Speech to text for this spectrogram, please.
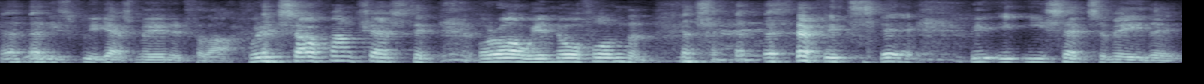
He's, he gets murdered for that. We're in South Manchester, or are we in North London? so it's, uh, he, he- he said to me that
